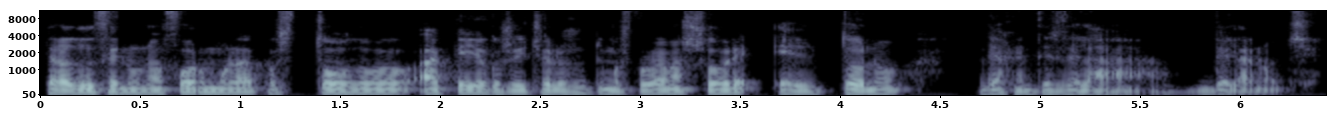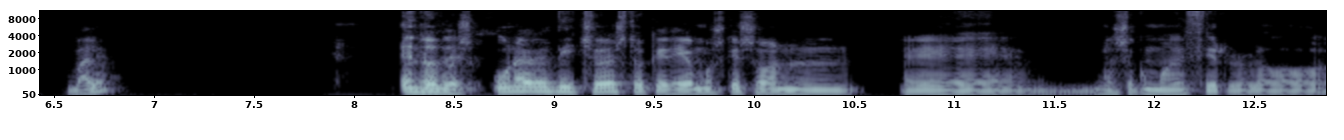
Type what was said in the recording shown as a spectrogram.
traduce en una fórmula pues todo aquello que os he dicho en los últimos programas sobre el tono de agentes de la, de la noche, ¿vale? Entonces, una vez dicho esto, que digamos que son, eh, no sé cómo decirlo,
